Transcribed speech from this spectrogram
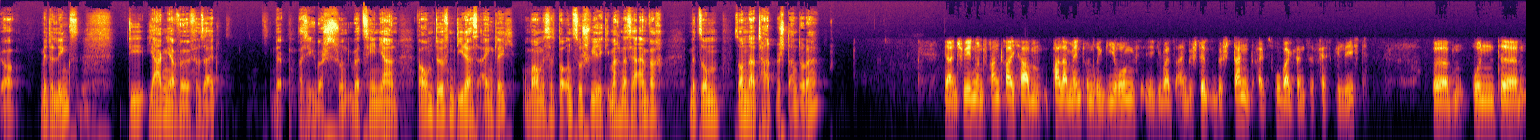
ja, Mitte links. Die jagen ja Wölfe seit, weiß ich, über, schon über zehn Jahren. Warum dürfen die das eigentlich? Und warum ist das bei uns so schwierig? Die machen das ja einfach mit so einem Sondertatbestand, oder? Ja, in Schweden und Frankreich haben Parlament und Regierung jeweils einen bestimmten Bestand als Obergrenze festgelegt. Ähm, und ähm,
